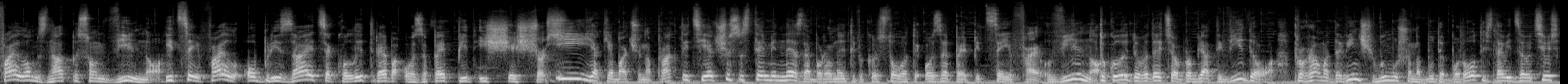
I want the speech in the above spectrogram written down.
файлом з надписом вільно. І цей файл обрізається, коли треба ОЗП під іще щось. І як я бачу на практиці, якщо системі не заборонити використовувати ОЗП під цей файл вільно, то коли доведеться обробляти відео, програма DaVinci вимушена буде боротись навіть за оці ось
